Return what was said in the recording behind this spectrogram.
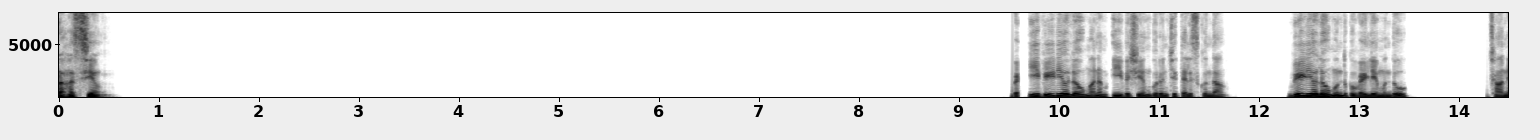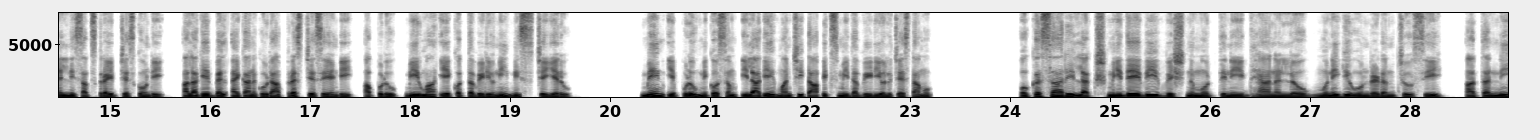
రహస్యం. ఈ వీడియోలో మనం ఈ విషయం గురించి తెలుసుకుందాం. వీడియోలో ముందుకు వెళ్ళే ముందు ఛానల్ని సబ్స్క్రైబ్ చేసుకోండి. అలాగే బెల్ ఐకాన్ కూడా ప్రెస్ చేసేయండి. అప్పుడు మీరు మా ఏ కొత్త వీడియోని మిస్ చెయ్యరు. మేం ఎప్పుడూ మీకోసం ఇలాగే మంచి టాపిక్స్ మీద వీడియోలు చేస్తాము. ఒకసారి లక్ష్మీదేవి విష్ణుమూర్తిని ధ్యానంలో మునిగి ఉండడం చూసి అతన్ని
